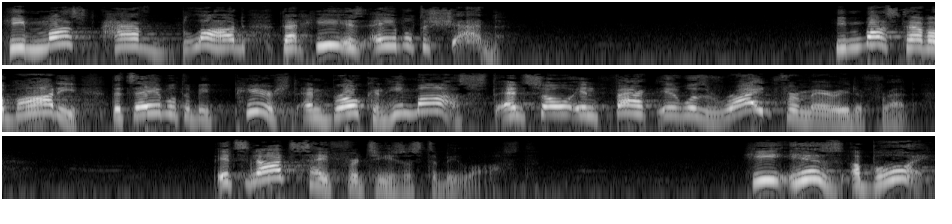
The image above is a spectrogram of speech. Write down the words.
He must have blood that he is able to shed. He must have a body that's able to be pierced and broken. He must. And so, in fact, it was right for Mary to fret. It's not safe for Jesus to be lost. He is a boy.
